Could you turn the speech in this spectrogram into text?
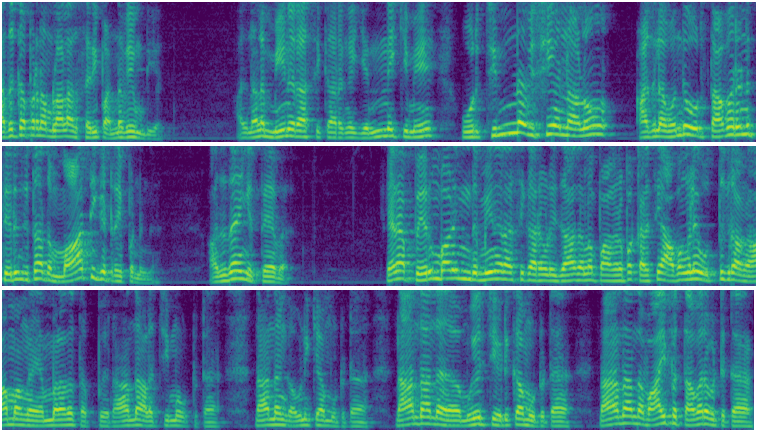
அதுக்கப்புறம் நம்மளால் அதை சரி பண்ணவே முடியாது. அதனால மீனராசிக்காரங்க என்றைக்குமே ஒரு சின்ன விஷயம்னாலும் அதில் வந்து ஒரு தவறுன்னு தெரிஞ்சுட்டா அதை மாற்றிக்க ட்ரை பண்ணுங்கள் அதுதான் இங்கே தேவை. ஏன்னா பெரும்பாலும் இந்த மீனராசிக்காரங்களுடைய ஜாதகம்லாம் பார்க்குறப்ப கடைசியாக அவங்களே ஒத்துக்கிறாங்க. ஆமாங்க என் மேலே தான் தப்பு. நான் தான் அலட்சியமாக விட்டுட்டேன். நான் தான் கவனிக்காமல் விட்டுட்டேன். நான் தான் அந்த முயற்சி எடுக்காமல் விட்டுட்டேன். நான் தான் அந்த வாய்ப்பை தவற விட்டுட்டேன்.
